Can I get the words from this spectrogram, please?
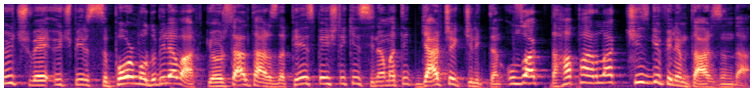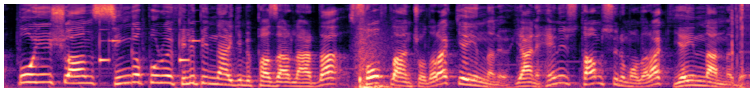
3 ve 3 bir spor modu bile var. Görsel tarzda PS PS5'teki sinematik gerçekçilikten uzak, daha parlak çizgi film tarzında. Bu oyun şu an Singapur ve Filipinler gibi pazarlarda soft launch olarak yayınlanıyor. Yani henüz tam sürüm olarak yayınlanmadı.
